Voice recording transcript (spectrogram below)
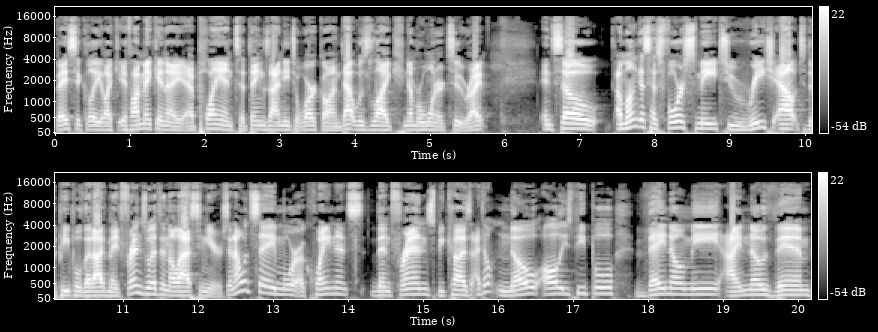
basically like if I'm making a, a plan to things I need to work on, that was like number one or two, right? And so among Us has forced me to reach out to the people that I've made friends with in the last 10 years. And I would say more acquaintance than friends because I don't know all these people. They know me. I know them.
